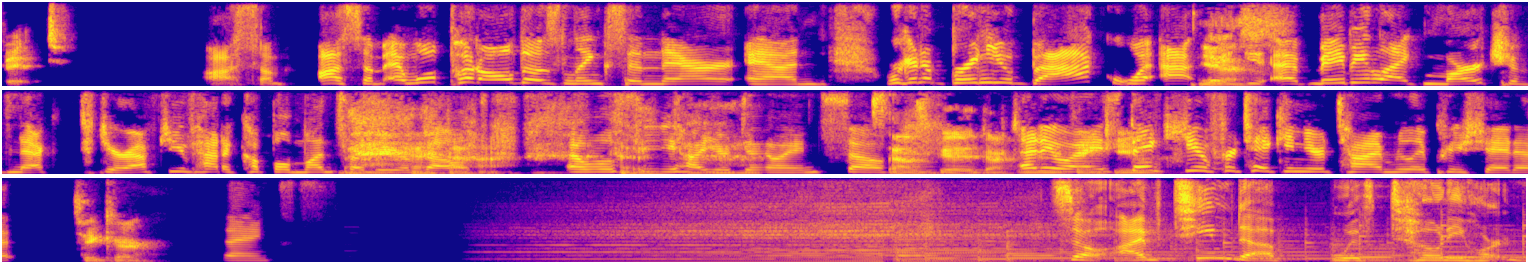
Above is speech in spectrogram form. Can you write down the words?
fit. Awesome. Awesome. And we'll put all those links in there and we're going to bring you back at, Yes. at maybe like March of next year after you've had a couple months under your belt and we'll see how you're doing. So, Sounds good, Dr. Mindy. anyways, Thank you. thank you for taking your time. Really appreciate it. Take care. Thanks. So I've teamed up with Tony Horton.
